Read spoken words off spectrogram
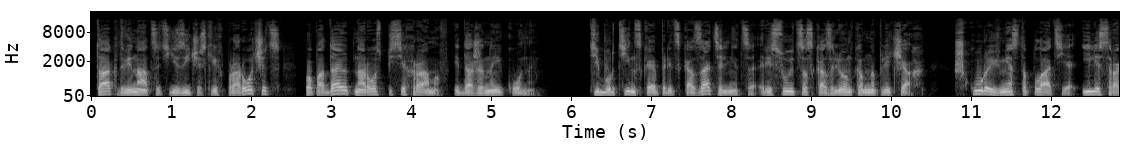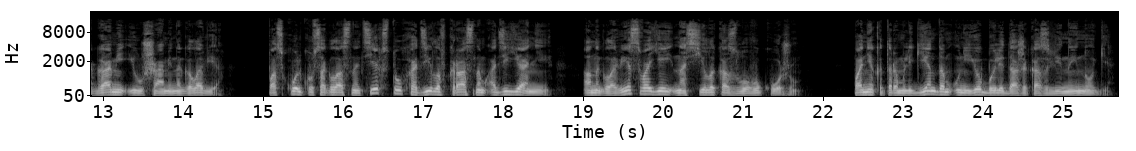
Так двенадцать языческих пророчиц попадают на росписи храмов и даже на иконы. Тибуртинская предсказательница рисуется с козленком на плечах, шкурой вместо платья или с рогами и ушами на голове, поскольку, согласно тексту, ходила в красном одеянии, а на голове своей носила козлову кожу. По некоторым легендам у нее были даже козлиные ноги.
